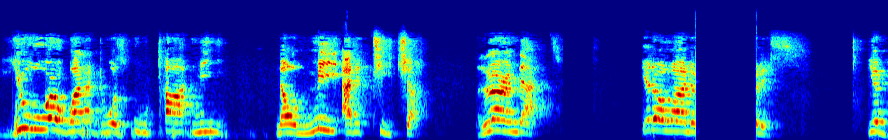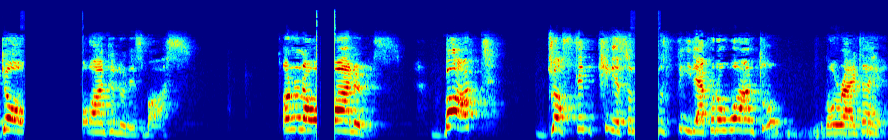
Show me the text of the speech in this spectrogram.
You were one of those who taught me. Now me as a teacher. Learn that. You don't want to do this. You don't want to do this, boss. Oh, I don't know want to do this. But just in case you feel like I don't want to, go right ahead.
